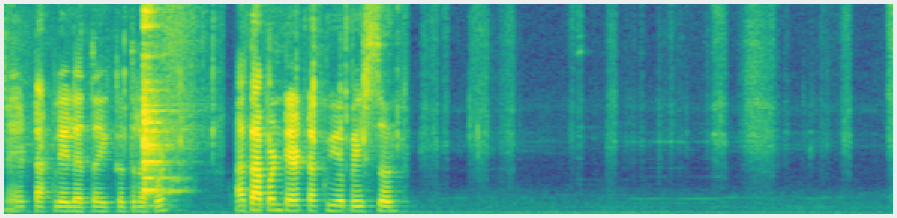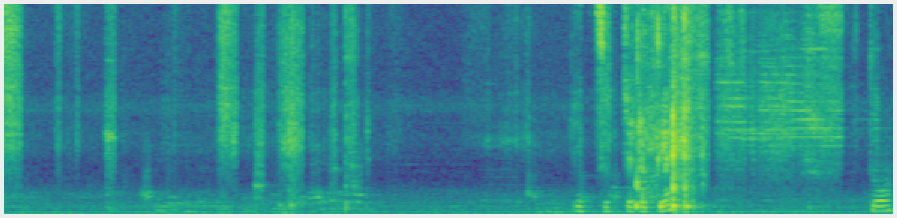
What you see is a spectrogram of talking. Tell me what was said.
त्यात टाकलेलं आता एकत्र आपण. आता आपण त्यात टाकूया बेसन. एक चमचा टाकलाय. दोन.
